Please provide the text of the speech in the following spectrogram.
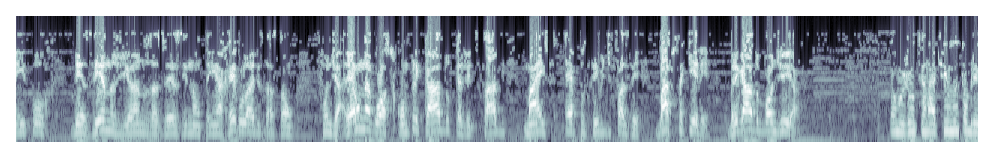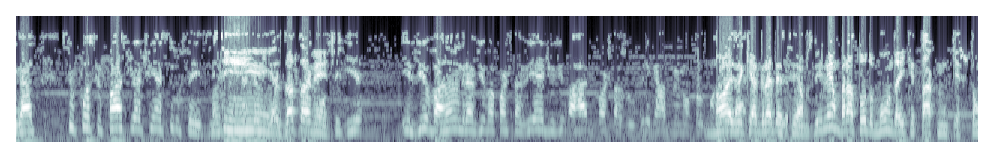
aí por dezenas de anos, às vezes, e não tem a regularização fundiária. É um negócio complicado, que a gente sabe, mas é possível de fazer. Basta querer. Obrigado, bom dia. Tamo junto, Renatinho, muito obrigado se fosse fácil já tinha sido feito. Mas Sim, exatamente. E viva Angra, viva Costa Verde, viva a Rádio Costa Azul. Obrigado, meu irmão. Nós aqui agradecemos. E lembrar todo mundo aí que está com questão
